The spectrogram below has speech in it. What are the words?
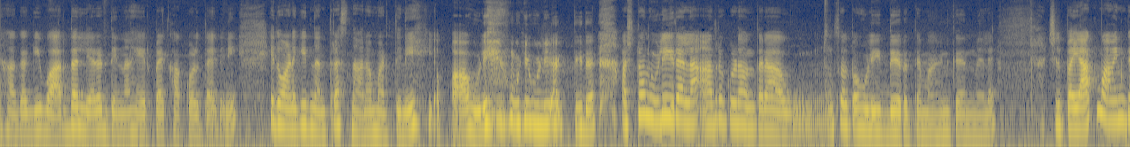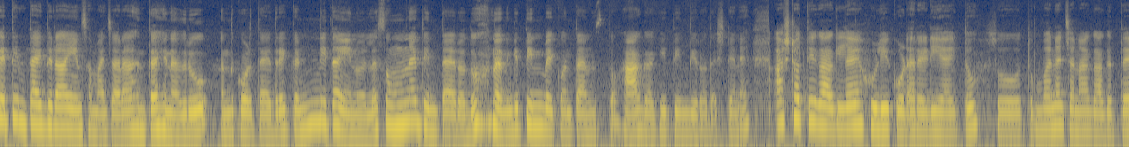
ಹಾಗಾಗಿ ವಾರದಲ್ಲಿ ಎರಡು ದಿನ ಹೇರ್ ಪ್ಯಾಕ್ ಹಾಕ್ಕೊಳ್ತಾ ಇದ್ದೀನಿ. ಇದು ಒಣಗಿದ ನಂತರ ಸ್ನಾನ ಮಾಡ್ತೀನಿ. ಯಪ್ಪ, ಹುಳಿ ಹುಳಿ ಹುಳಿ ಆಗ್ತಿದೆ. ಅಷ್ಟೊಂದು ಹುಳಿ ಇರಲ್ಲ, ಆದರೂ ಕೂಡ ಒಂಥರ ಸ್ವಲ್ಪ ಹುಳಿ ಇದ್ದೇ ಇರುತ್ತೆ ಮಾವಿನಕಾಯಿ ಅಂದಮೇಲೆ ಶಿಲ್ಪ, ಯಾಕೆ ಮಾವಿನಕಾಯಿ ತಿಂತಾ ಇದ್ದೀರಾ? ಏನು ಸಮಾಚಾರ ಅಂತ ಏನಾದರೂ ಅಂದ್ಕೊಳ್ತಾ ಇದ್ರೆ ಖಂಡಿತ ಏನೂ ಇಲ್ಲ. ಸುಮ್ಮನೆ ತಿಂತಾ ಇರೋದು ನನಗೆ ತಿನ್ನಬೇಕು ಅಂತ ಅನಿಸ್ತು. ಹಾಗಾಗಿ ತಿಂದಿರೋದಷ್ಟೇ ಅಷ್ಟೊತ್ತಿಗಾಗಲೇ ಹುಳಿ ಕೂಡ ರೆಡಿ ಆಯಿತು. ಸೊ ತುಂಬಾ ಚೆನ್ನಾಗಾಗುತ್ತೆ.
